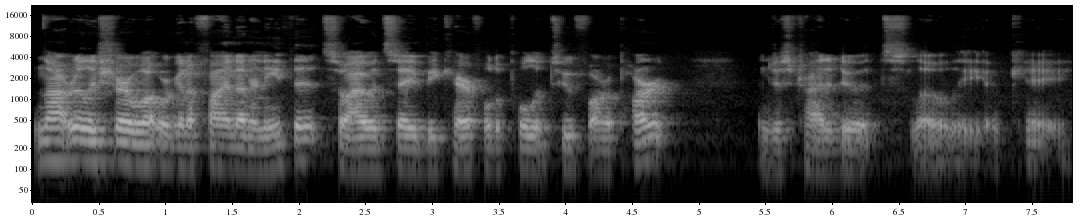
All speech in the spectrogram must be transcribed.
Not really sure what we're going to find underneath it, so I would say be careful to pull it too far apart and just try to do it slowly. Okay.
